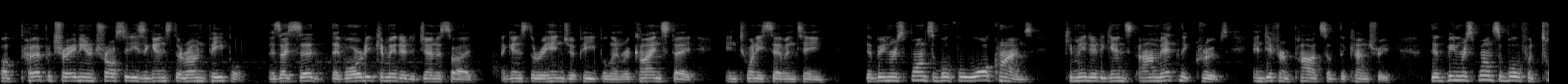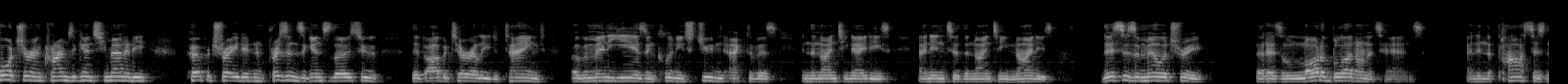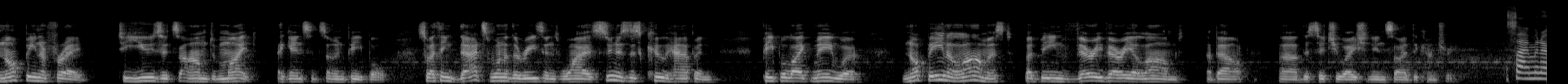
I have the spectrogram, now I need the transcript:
of perpetrating atrocities against their own people. As I said, they've already committed a genocide against the Rohingya people in Rakhine State in 2017. They've been responsible for war crimes committed against armed ethnic groups in different parts of the country. They've been responsible for torture and crimes against humanity perpetrated in prisons against those who they've arbitrarily detained over many years, including student activists in the 1980s and into the 1990s. This is a military that has a lot of blood on its hands and in the past has not been afraid to use its armed might against its own people. So I think that's one of the reasons why, as soon as this coup happened, people like me were not being alarmist, but being very, very alarmed about uh, the situation inside the country. Simon,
